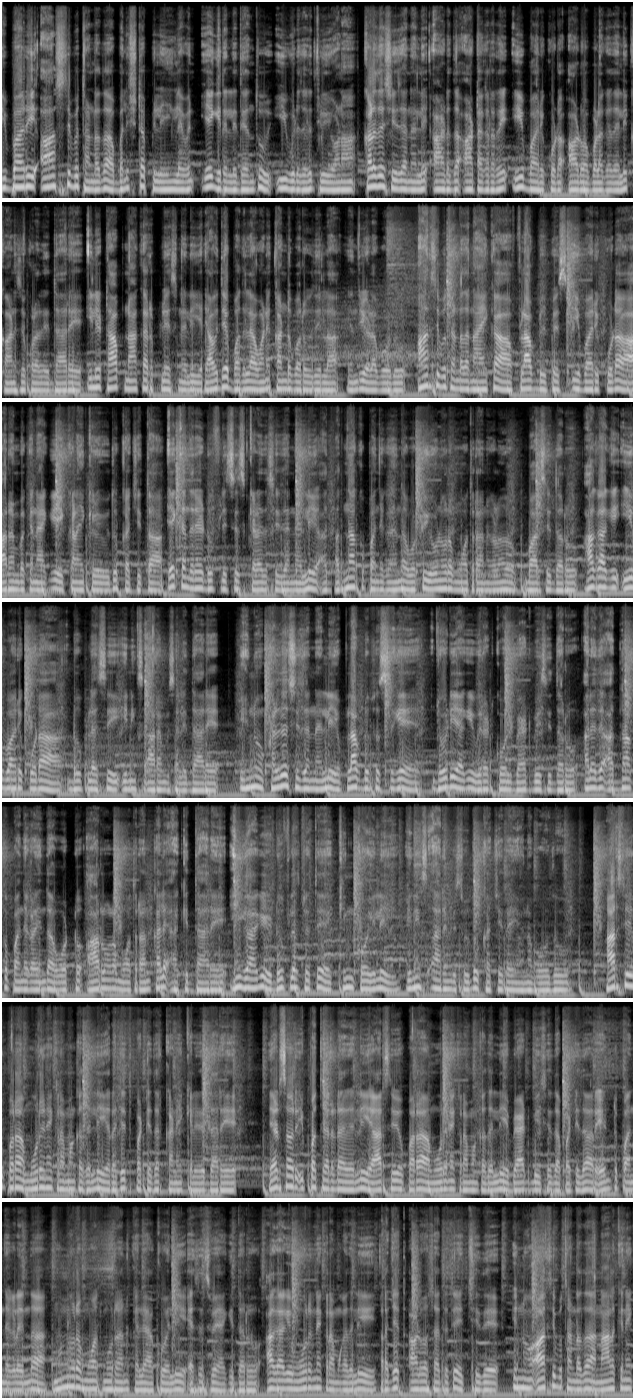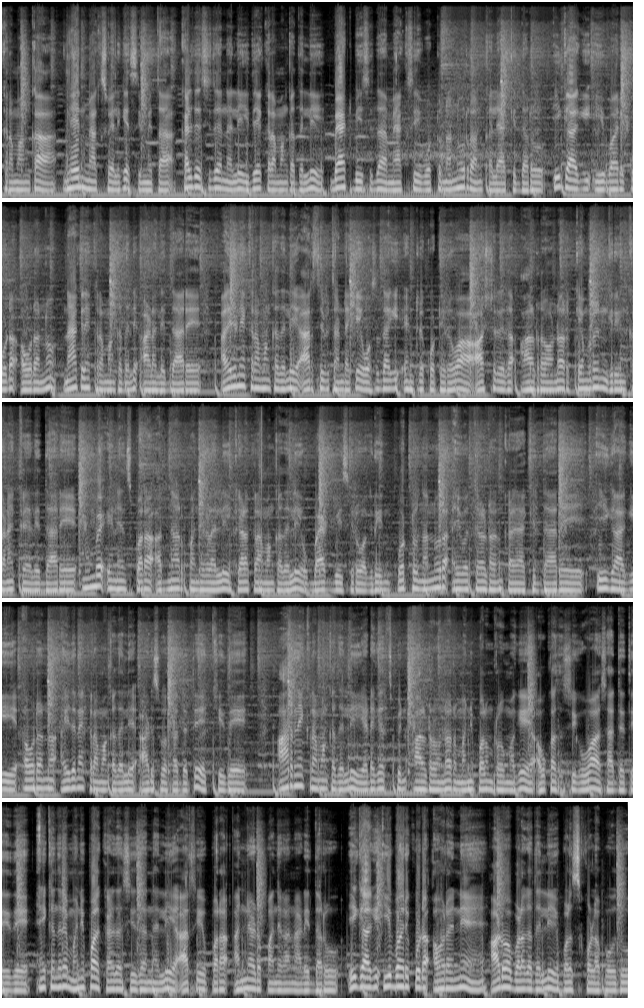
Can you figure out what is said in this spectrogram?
ಈ ಬಾರಿ ಆರ್ಸಿಬಿ ತಂಡದ ಬಲಿಷ್ಠ ಪ್ಲೇಯಿಂಗ್ ಲೆವೆನ್ ಹೇಗಿರಲಿದೆ ಎಂದು ಈ ವಿಡಿಯೋದಲ್ಲಿ ತಿಳಿಯೋಣ. ಕಳೆದ ಸೀಸನ್ನಲ್ಲಿ ಆಡಿದ ಆಟಗಾರರೇ ಈ ಬಾರಿ ಕೂಡ ಆಡುವ ಬಳಗದಲ್ಲಿ ಕಾಣಿಸಿಕೊಳ್ಳಲಿದ್ದಾರೆ. ಇಲ್ಲಿ ಟಾಪ್ ನಾಕರ್ ಪ್ಲೇಸ್ನಲ್ಲಿ ಯಾವುದೇ ಬದಲಾವಣೆ ಕಂಡು ಬರುವುದಿಲ್ಲ ಎಂದು ಹೇಳಬಹುದು. ಆರ್ಸಿಬಿ ತಂಡದ ನಾಯಕ ಫ್ಲಾಪ್ ಡುಫೆಸ್ ಈ ಬಾರಿ ಕೂಡ ಆರಂಭಕನಾಗಿ ಕಣಕ್ಕಿಳಿಯುವುದು ಖಚಿತ. ಏಕೆಂದರೆ ಡುಫ್ಲಿಸಿಸ್ ಕಳೆದ ಸೀಸನ್ನಲ್ಲಿ ಹದಿನಾಲ್ಕು ಪಂದ್ಯಗಳಿಂದ ಒಟ್ಟು ಏಳ್ನೂರ ಮೂವತ್ತು ರನ್ಗಳನ್ನು ಬಾರಿಸಿದ್ದರು. ಹಾಗಾಗಿ ಈ ಬಾರಿ ಕೂಡ ಡುಪ್ಲೆಸಿ ಇನ್ನಿಂಗ್ಸ್ ಆರಂಭಿಸಲಿದ್ದಾರೆ. ಇನ್ನು ಕಳೆದ ಸೀಸನ್ನಲ್ಲಿ ಫ್ಲಾಪ್ ಡುಪ್ಲೆಸ್ಗೆ ಜೋಡಿಯಾಗಿ ವಿರಾಟ್ ಕೊಹ್ಲಿ ಬ್ಯಾಟ್ ಬೀಸಿದ್ದರು. ಅಲ್ಲದೆ ಹದಿನಾಲ್ಕು ಪಂದ್ಯಗಳಿಂದ ಒಟ್ಟು ಆರುನೂರ ಮೂವತ್ತು ರನ್ ಕಲೆ ಹಾಕಿದ್ದಾರೆ. ಹೀಗಾಗಿ ಡೂಪ್ಲೆಸ್ ಜೊತೆ ಕಿಂಗ್ ಕೊಹ್ಲಿ ಇನ್ನಿಂಗ್ಸ್ ಆರಂಭಿಸುವುದು ಖಚಿತ ಎನ್ನಬಹುದು. ಆರ್ಸಿಬಿ ಪರ ಮೂರನೇ ಕ್ರಮಾಂಕದಲ್ಲಿ ರಜತ್ ಪಟ್ಟಿದರ್ ಕಣಕ್ಕಿಳಿದಿದ್ದಾರೆ. ಎರಡ್ ಸಾವಿರದ ಇಪ್ಪತ್ತೆರಡರಲ್ಲಿ ಆರ್ ಆರ್ಸಿಬಿ ಪರ ಮೂರನೇ ಕ್ರಮಾಂಕದಲ್ಲಿ ಬ್ಯಾಟ್ ಬೀಸಿದ ಪಟ್ಟಿದಾರ್ ಎಂಟು ಪಂದ್ಯಗಳಿಂದ ಮುನ್ನೂರ ಮೂವತ್ಮೂರು ರನ್ ಕಲೆ ಹಾಕುವಲ್ಲಿ ಯಶಸ್ವಿಯಾಗಿದ್ದರು. ಹಾಗಾಗಿ ಮೂರನೇ ಕ್ರಮಾಂಕದಲ್ಲಿ ರಜತ್ ಆಡುವ ಸಾಧ್ಯತೆ ಹೆಚ್ಚಿದೆ. ಇನ್ನು ಆರ್ಸಿಬಿ ತಂಡದ ನಾಲ್ಕನೇ ಕ್ರಮಾಂಕ ಗ್ಲೇನ್ ಮ್ಯಾಕ್ಸ್ವೆಲ್ಗೆ ಸೀಮಿತ. ಕಳೆದ ಸೀಸನ್ನಲ್ಲಿ ಇದೇ ಕ್ರಮಾಂಕದಲ್ಲಿ ಬ್ಯಾಟ್ ಬೀಸಿದ ಮ್ಯಾಕ್ಸಿ ಒಟ್ಟು ನಾನ್ನೂರು ರನ್ ಕಲೆ ಹಾಕಿದ್ದರು ಹೀಗಾಗಿ ಈ ಬಾರಿ ಕೂಡ ಅವರನ್ನು ನಾಲ್ಕನೇ ಕ್ರಮಾಂಕದಲ್ಲಿ ಆಡಲಿದ್ದಾರೆ. ಐದನೇ ಕ್ರಮಾಂಕದಲ್ಲಿ ಆರ್ಸಿಬಿ ತಂಡಕ್ಕೆ ಹೊಸದಾಗಿ ಎಂಟ್ರಿ ಕೊಟ್ಟಿರುವ ಆಸ್ಟ್ರೇಲಿಯಾದ ಆಲ್ರೌಂಡರ್ ಕೆಮರನ್ ಗ್ರೀನ್ ಕಣಕ್ಕಿಳಿಯಲಿದ್ದಾರೆ. ಮುಂಬೈ ಇಂಡಿಯನ್ಸ್ ಪರ ಹದಿನಾರು ಪಂದ್ಯಗಳಲ್ಲಿ ಕೆಳ ಕ್ರಮಾಂಕದಲ್ಲಿ ಬ್ಯಾಟ್ ಬೀಸಿರುವ ಗ್ರೀನ್ ಒಟ್ಟು ನಾನ್ನೂರ ಐವತ್ತೆರಡು ರನ್ ಕಳೆ ಹಾಕಿದ್ದಾರೆ ಹೀಗಾಗಿ ಅವರನ್ನು ಐದನೇ ಕ್ರಮಾಂಕದಲ್ಲಿ ಆಡಿಸುವ ಸಾಧ್ಯತೆ ಹೆಚ್ಚಿದೆ. ಆರನೇ ಕ್ರಮಾಂಕದಲ್ಲಿ ಎಡಗೆ ಸ್ಪಿನ್ ಆಲ್ರೌಂಡರ್ ಮಣಿಪಾಲ್ ರೋಮಗೆ ಅವಕಾಶ ಸಿಗುವ ಸಾಧ್ಯತೆ ಇದೆ. ಏಕೆಂದರೆ ಮಣಿಪಾಲ್ ಕಳೆದ ಸೀಸನ್ನಲ್ಲಿ ಆರ್ಸಿಬಿ ಪರ ಹನ್ನೆರಡು ಪಂದ್ಯಗಳನ್ನು ಆಡಿದ್ದರು ಹೀಗಾಗಿ ಈ ಬಾರಿ ಕೂಡ ಅವರನ್ನೇ ಆಡುವ ಬಳಗದಲ್ಲಿ ಬಳಸಿಕೊಳ್ಳಬಹುದು.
